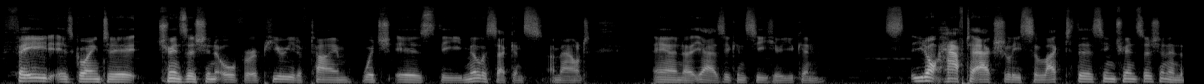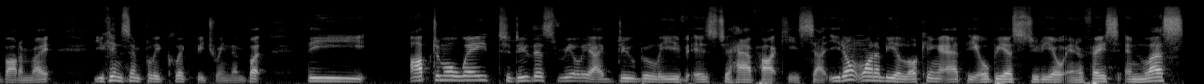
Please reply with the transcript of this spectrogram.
Fade is going to transition over a period of time, which is the milliseconds amount. And uh, yeah, as you can see here, you can you don't have to actually select the scene transition in the bottom right. You can simply click between them. But the optimal way to do this, really, I do believe, is to have hotkeys set. You don't want to be looking at the OBS Studio interface unless,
